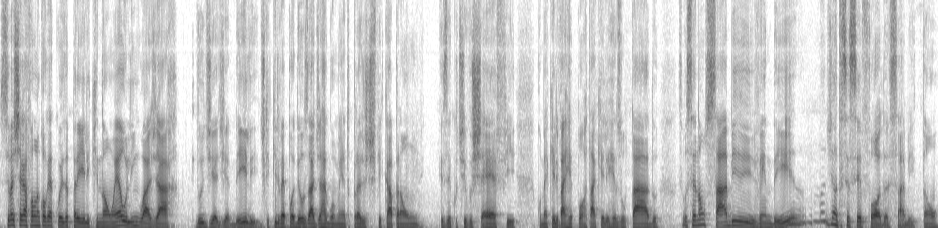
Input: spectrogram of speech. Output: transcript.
Você vai chegar falando qualquer coisa para ele que não é o linguajar do dia a dia dele, de que, que ele vai poder usar de argumento para justificar para um executivo-chefe, como é que ele vai reportar aquele resultado. Se você não sabe vender, não adianta você ser foda, sabe? Então,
